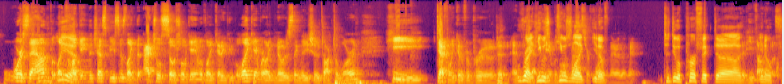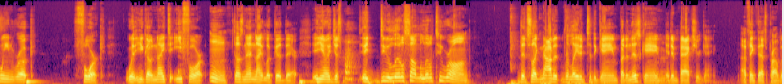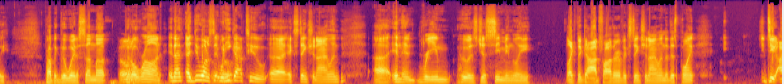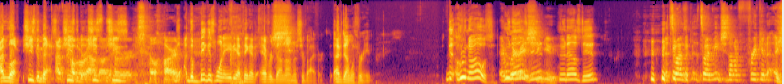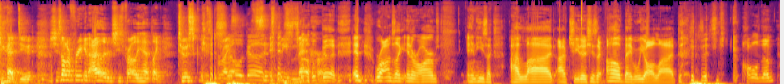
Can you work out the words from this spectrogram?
were sound, but like Yeah. hugging the chess pieces, like the actual social game of like getting people like him or like noticing that he should have talked to Lauren, he definitely could have improved. And, and Right, yeah, he the was- he was like, you know, it. to do a perfect uh, That he thought you know was. queen rook fork where you go knight to e4 mm, doesn't that knight look good there you know you just you do a little something a little too wrong that's like not related to the game but in this game Mm-hmm. it impacts your game i think that's probably probably a good way to sum up Boom. good old ron and i, I do want to say when he got to uh, extinction island uh, and then reem who is just seemingly like the godfather of extinction island at this point dude i love it she's the best I've she's come the best she's, on she's her so hard. the biggest 180 I think I've ever done on a Survivor. I've done with Reem. Who knows? And Who knows, is she, dude? dude? Who knows, dude? That's what, I, that's what I mean. She's on a freaking yeah, dude. She's on a freaking island, and she's probably had like two scoops of rice so good. since we It's met her. good. And Ron's like in her arms, and he's like, "I lied. I've cheated." She's like, "Oh, baby, we all lied." Hold them.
